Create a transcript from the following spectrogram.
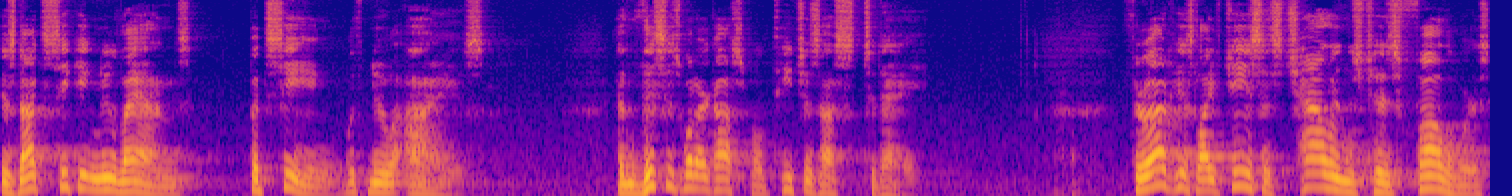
is not seeking new lands, but seeing with new eyes. And this is what our gospel teaches us today. Throughout his life, Jesus challenged his followers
